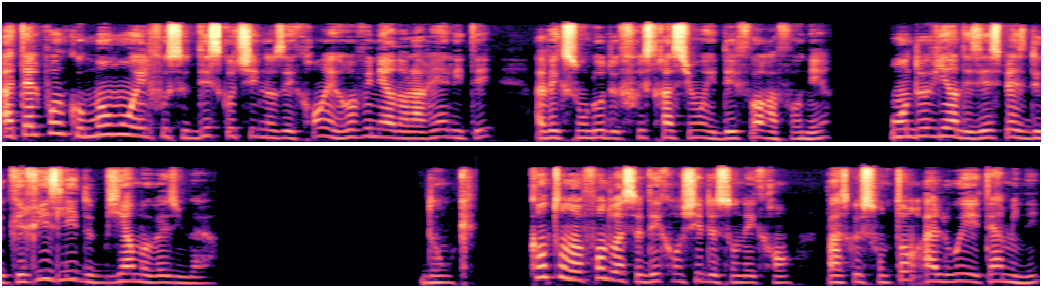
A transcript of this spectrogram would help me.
à tel point qu'au moment où il faut se descotcher nos écrans et revenir dans la réalité, avec son lot de frustration et d'efforts à fournir, on devient des espèces de grizzlies de bien mauvaise humeur. Donc, quand ton enfant doit se décrocher de son écran parce que son temps alloué est terminé,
